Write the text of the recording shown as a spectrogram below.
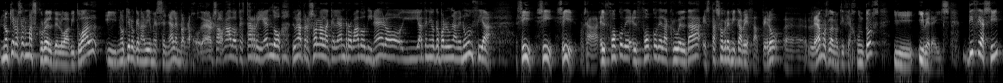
no quiero ser más cruel de lo habitual y no quiero que nadie me señale en plan de joder, Salgado, te estás riendo de una persona a la que le han robado dinero y ha tenido que poner una denuncia. Sí, sí, sí. O sea, el foco de, el foco de la crueldad está sobre mi cabeza, pero eh, leamos la noticia juntos y, y veréis. Dice así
